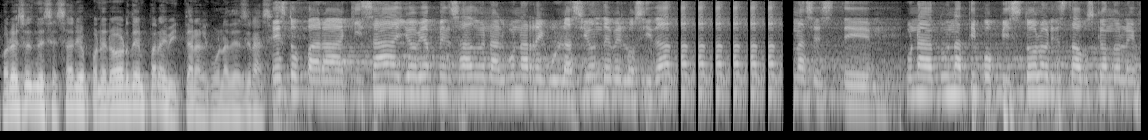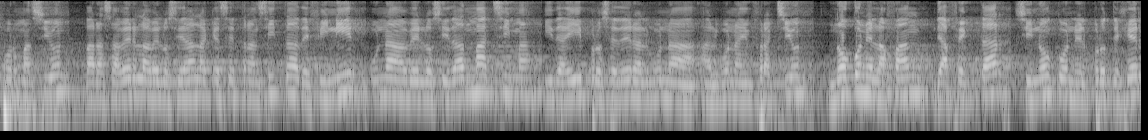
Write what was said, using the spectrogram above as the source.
por eso es necesario poner orden para evitar alguna desgracia. Esto para quizá yo había pensado en alguna regulación de velocidad, unas, este, una, una tipo pistola, ahorita estaba buscando la información para saber la velocidad a la que se transita, definir una velocidad máxima y de ahí proceder a alguna, alguna infracción, no con el afán de afectar, sino con el proteger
